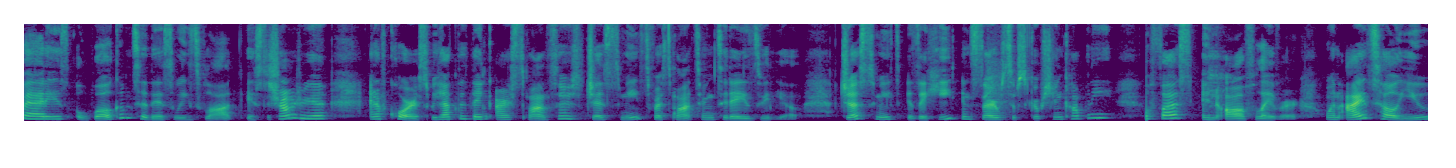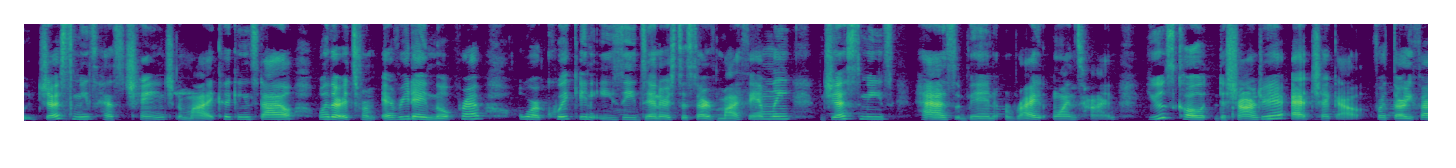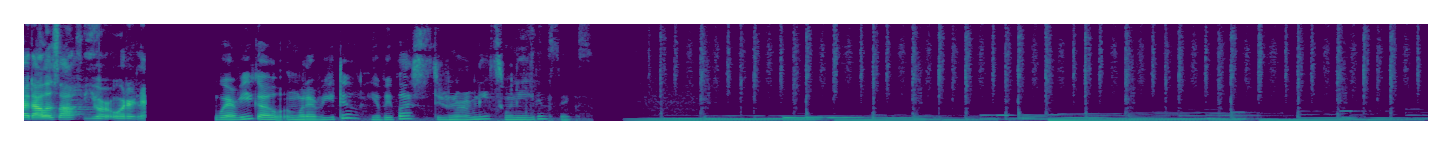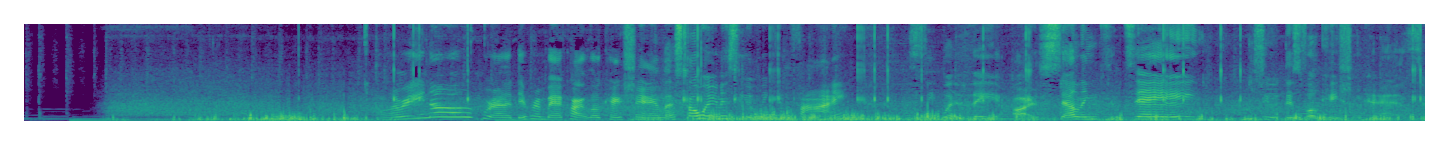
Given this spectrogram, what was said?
Baddies, welcome to this week's vlog. It's DeShondrea, and of course, we have to thank our sponsors, Just Meats, for sponsoring today's video. Just Meats is a heat and serve subscription company, no fuss and all flavor. When I tell you, Just Meats has changed my cooking style, whether it's from everyday meal prep or quick and easy dinners to serve my family, Just Meats has been right on time. Use code DeShondrea at checkout for $35 off your order now. Wherever you go and whatever you do, you'll be blessed. Deuteronomy 28 and 6. Already know we're at a different Badcock location. Let's go in and see what we can find. See what they are selling today. See what this location has.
